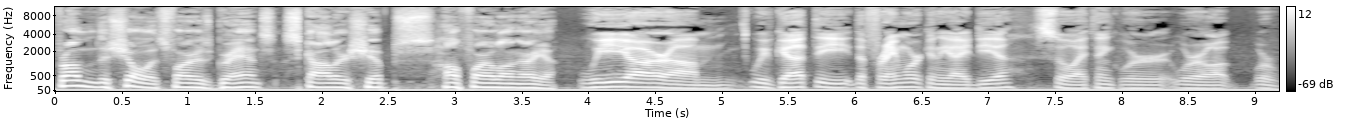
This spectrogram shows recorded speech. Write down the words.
from the show as far as grants, scholarships? How far along are you? We are. Um, we've got the, the framework and the idea, so I think we're we're uh, we're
